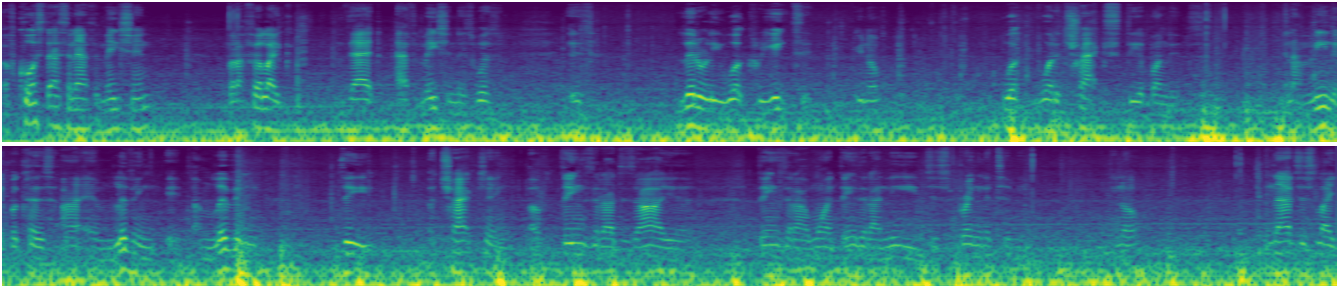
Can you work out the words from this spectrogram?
of course, that's an affirmation, but I feel like that affirmation is what is literally what creates it, you know? What attracts the abundance. And I mean it because I am living it. I'm living the attraction of things that I desire, things that I want, things that I need, just bringing it to me. You know? Not just like,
